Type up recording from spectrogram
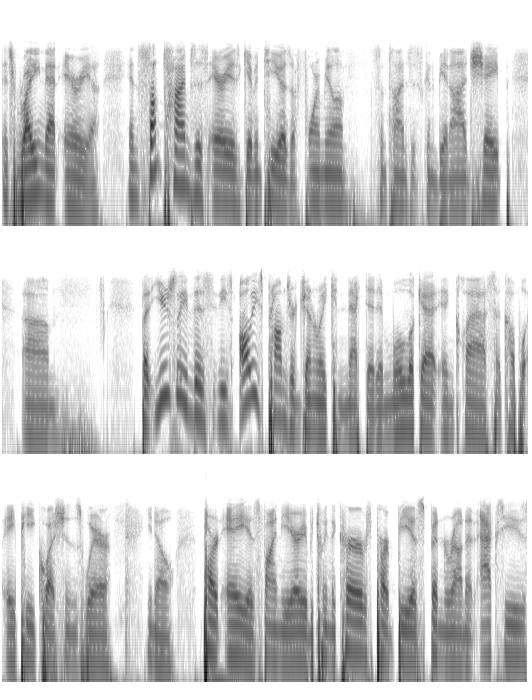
It's writing that area. And sometimes this area is given to you as a formula. Sometimes it's going to be an odd shape. Um, but usually this, these all these problems are generally connected, and we'll look at in class a couple AP questions where, you know, part A is find the area between the curves, part B is spin around an axis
